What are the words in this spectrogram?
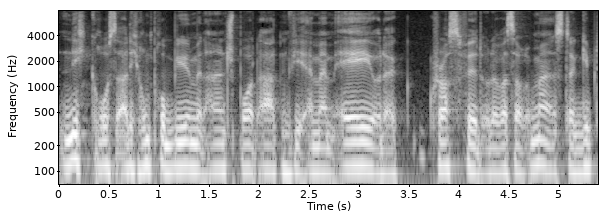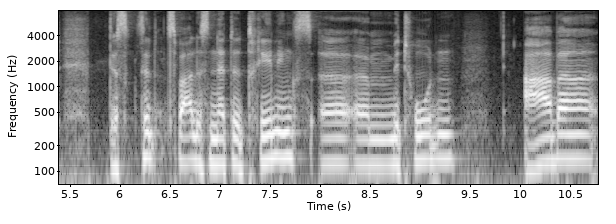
nicht großartig rumprobieren mit anderen Sportarten wie MMA oder CrossFit oder was auch immer es da gibt. Das sind zwar alles nette Trainingsmethoden, äh, aber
